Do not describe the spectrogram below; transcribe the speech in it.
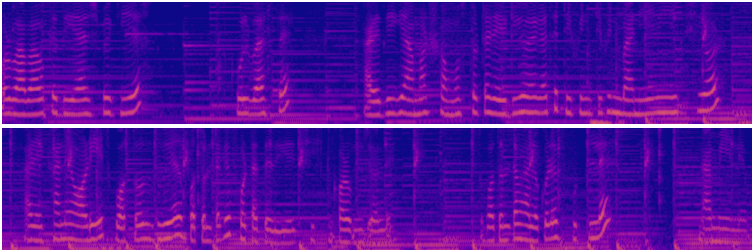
ওর বাবা ওকে দিয়ে আসবে গিয়ে স্কুল বাসে। আর এদিকে আমার সমস্তটা রেডি হয়ে গেছে, টিফিন টিফিন বানিয়ে নিয়েছি ওর। আর এখানে অরির বোতল ধুয়ে বোতলটাকে ফোটাতে দিয়েছি গরম জলে। তো বোতলটা ভালো করে ফুটলে নামিয়ে নেব।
